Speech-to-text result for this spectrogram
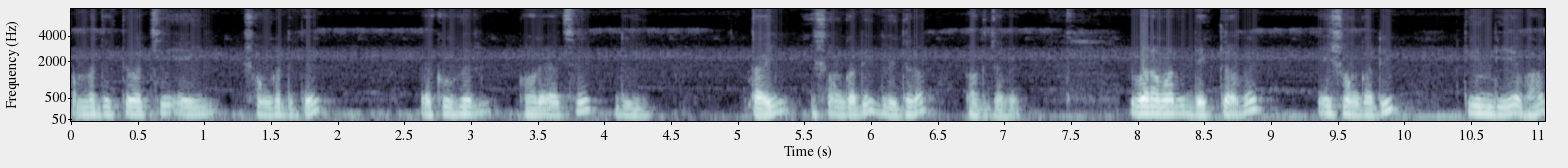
আমরা দেখতে পাচ্ছি এই সংখ্যাটিতে এককের ঘরে আছে দুই। তাই এই সংখ্যাটি দুই দ্বারা ভাগ যাবে। এবার আমাদের দেখতে হবে এই সংখ্যাটি তিন দিয়ে ভাগ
